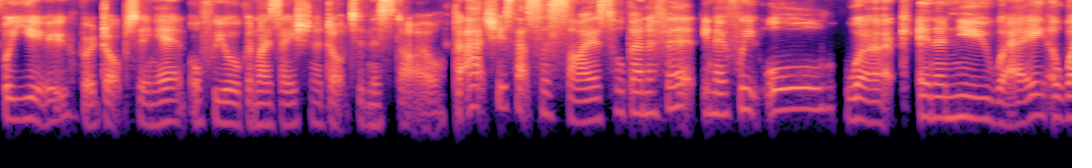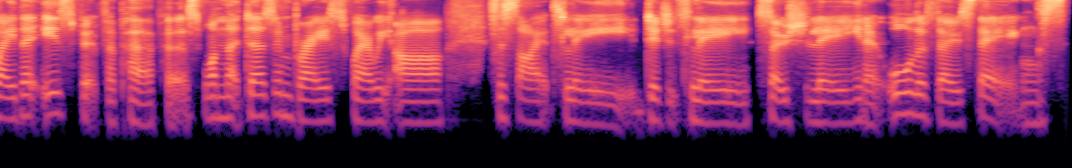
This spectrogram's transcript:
for you for adopting it or for your organization adopting this style, but actually it's that societal benefit. You know, if we all work in a new way, a way that is fit for purpose, one that does embrace where we are societally, digitally, socially, you know, all of those things,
